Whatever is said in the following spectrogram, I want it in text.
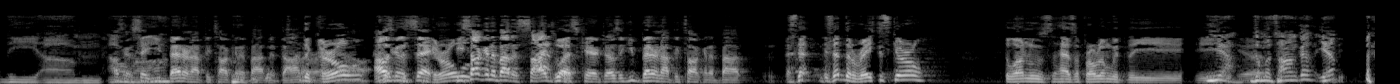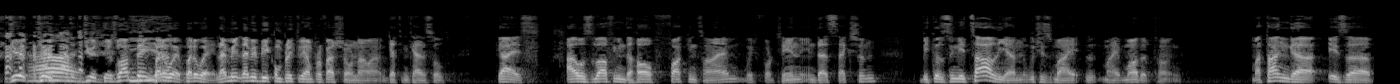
the um, I was gonna say you better not be talking about Nadana. The right girl? now. I was gonna say girl? he's talking about a side That's what- quest character. I was like, you better not be talking about. is that, is that the racist girl? The one who has a problem with the, the Yeah, uh, the Matanga. Yep. dude, dude, Ah. dude, there's one thing. By the way, by the way, let me let me be completely unprofessional now. I'm getting cancelled, guys. I was laughing the whole fucking time with 14 in that section because in Italian, which is my my mother tongue, matanga is a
